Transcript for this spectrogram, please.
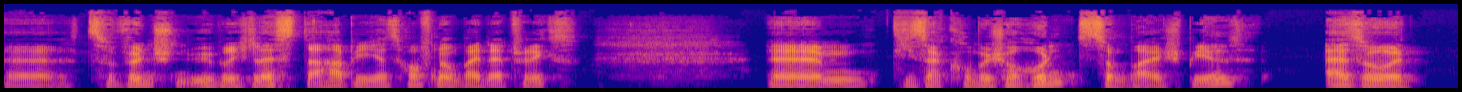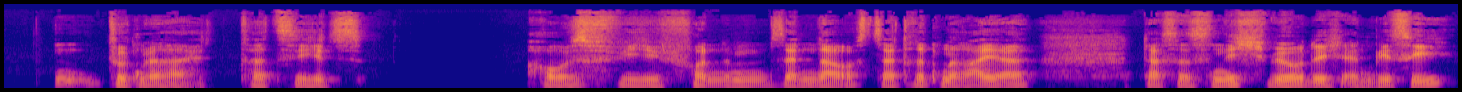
äh, zu wünschen übrig lässt. Da habe ich jetzt Hoffnung bei Netflix. Ähm, dieser komische Hund zum Beispiel. Also tut mir leid, das sieht aus wie von einem Sender aus der dritten Reihe. Das ist nicht würdig NBC.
